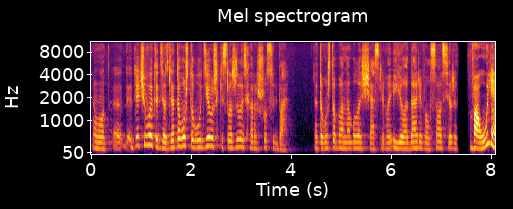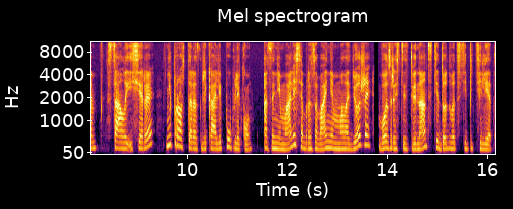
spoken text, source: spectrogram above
Вот. Э, для чего это делать? Для того, чтобы у девушки сложилась хорошо судьба. Для того, чтобы она была счастлива. Ее одаривал Сал Серы. В ауле Салы и Серы не просто развлекали публику а занимались образованием молодежи в возрасте с 12 до 25 лет.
